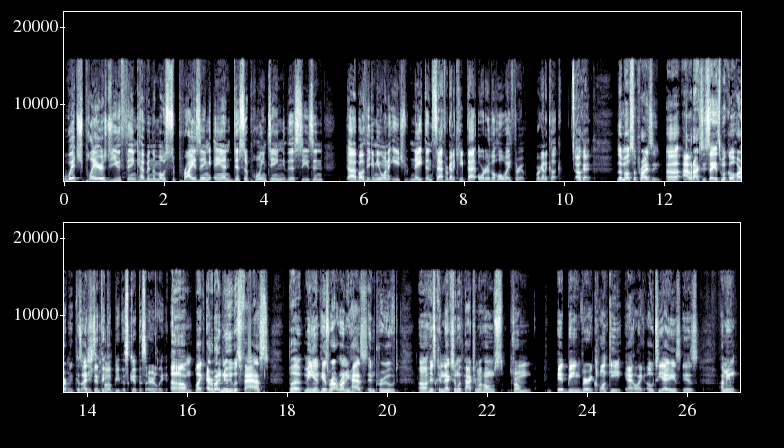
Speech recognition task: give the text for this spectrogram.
which players do you think have been the most surprising and disappointing this season? Uh, both of you give me one of each, Nate and Seth. We're going to keep that order the whole way through. We're going to cook. Okay. The most surprising, uh, I would actually say it's Mecole Hardman because I just didn't think he'd be this good this early. Um, like everybody knew he was fast, but man, his route running has improved. Uh, his connection with Patrick Mahomes from it being very clunky at like OTAs is, I mean,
